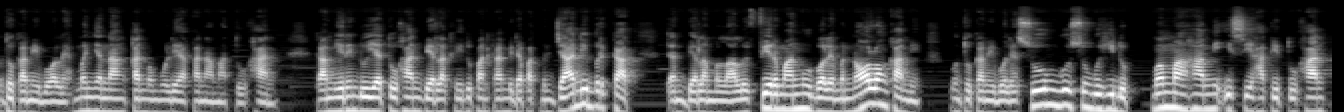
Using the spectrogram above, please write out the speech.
untuk kami boleh menyenangkan memuliakan nama Tuhan. Kami rindu ya Tuhan biarlah kehidupan kami dapat menjadi berkat dan biarlah melalui firman-Mu boleh menolong kami untuk kami boleh sungguh-sungguh hidup memahami isi hati Tuhan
